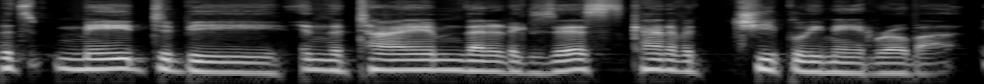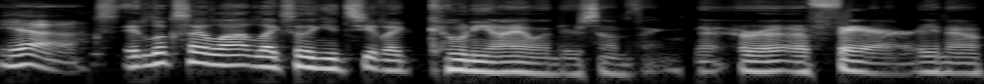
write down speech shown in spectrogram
It's made to be in the time that it exists, kind of a cheaply made robot. Yeah. It looks a lot like something you'd see like Coney Island or something, or a, a fair, you know.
